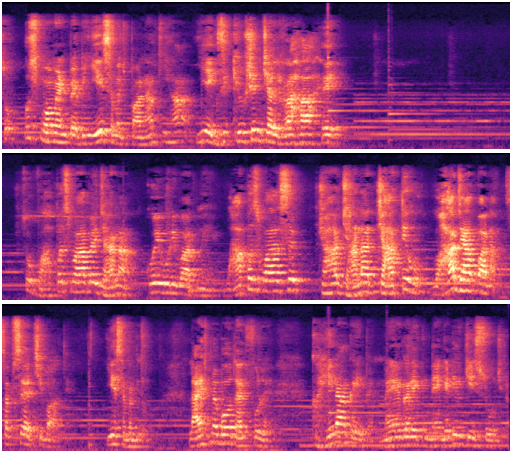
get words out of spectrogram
सो so, उस मोमेंट पे भी ये समझ पाना कि हाँ ये एग्जीक्यूशन चल रहा है। सो so, वापस वहाँ पे जाना कोई बुरी बात नहीं है। वापस वहाँ से जहाँ जाना चाहते हो वहाँ जा पाना सबसे अच्छी बात है। ये समझ लो। लाइफ में बहुत हेल्पफुल है। कहीं ना कहीं पे मैं अगर एक नेगेटिव चीज़ सोच रहा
